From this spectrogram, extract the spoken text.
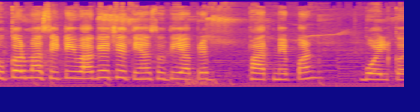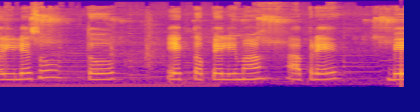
કુકરમાં સીટી વાગે છે ત્યાં સુધી આપણે ભાતને પણ બોઇલ કરી લેશું. તો એક તપેલીમાં આપણે બે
